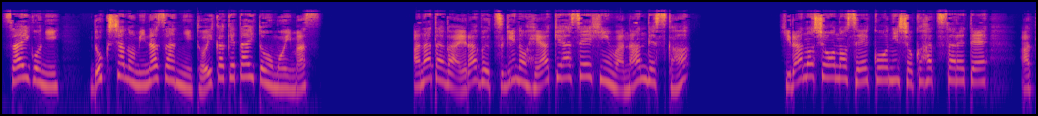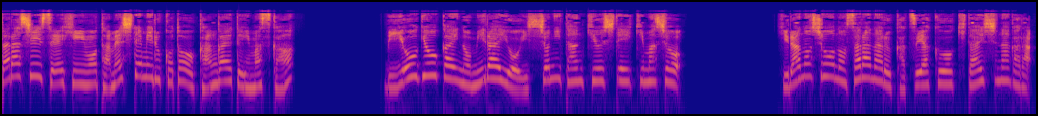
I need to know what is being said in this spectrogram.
最後に読者の皆さんに問いかけたいと思います。あなたが選ぶ次のヘアケア製品は何ですか？平野翔の成功に触発されて、新しい製品を試してみることを考えていますか？美容業界の未来を一緒に探求していきましょう。平野翔のさらなる活躍を期待しながら、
